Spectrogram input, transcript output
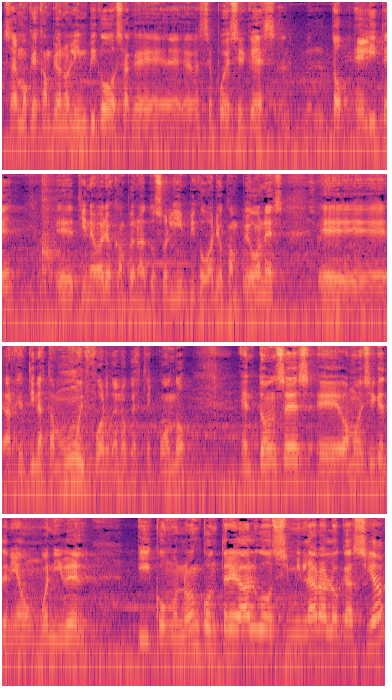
Sabemos que es campeón olímpico, o sea que eh, se puede decir que es el, top élite. Eh, tiene varios campeonatos olímpicos, varios campeones. Argentina está muy fuerte en lo que es taekwondo. Entonces, vamos a decir que tenía un buen nivel. Y como no encontré algo similar a lo que hacía,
